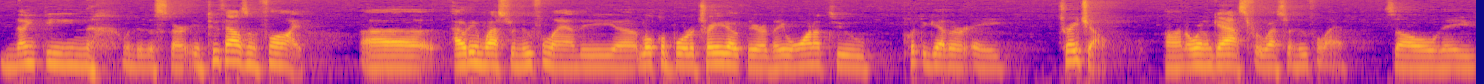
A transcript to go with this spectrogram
19, when did this start? In 2005, uh, out in Western Newfoundland, the uh, local board of trade out there, they wanted to put together a trade show on oil and gas for Western Newfoundland. So they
